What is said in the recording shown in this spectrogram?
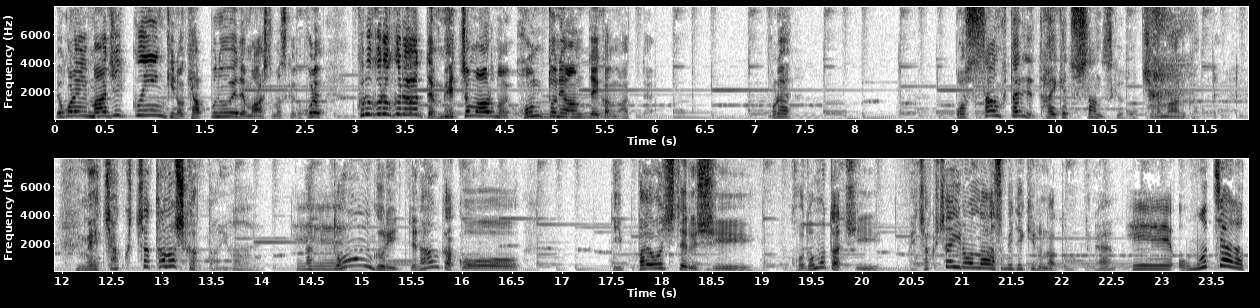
でこれマジックインキのキャップの上で回してますけどこれくるくるくるってめっちゃ回るのよ。本当に安定感があって。これおっさん2人で対決したんですけどどっちが回るかってめちゃくちゃ楽しかったんよ。はい。どんぐりってなんかこういっぱい落ちてるし子供たちめちゃくちゃいろんな遊びできるなと思ってね。へえおもちゃだっ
